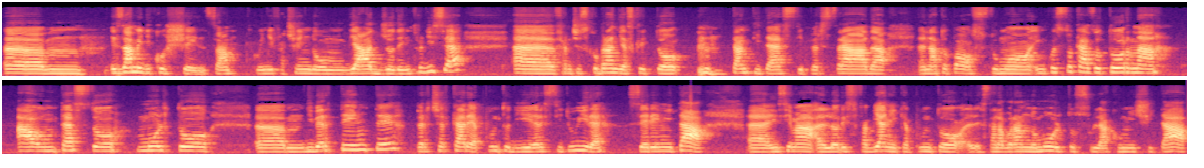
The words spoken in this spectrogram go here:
um, esame di coscienza, quindi facendo un viaggio dentro di sé. Eh, Francesco Brandi ha scritto tanti testi per strada, è nato postumo, in questo caso torna a un testo molto um, divertente per cercare appunto di restituire serenità eh, insieme a Loris Fabiani che appunto eh, sta lavorando molto sulla comicità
